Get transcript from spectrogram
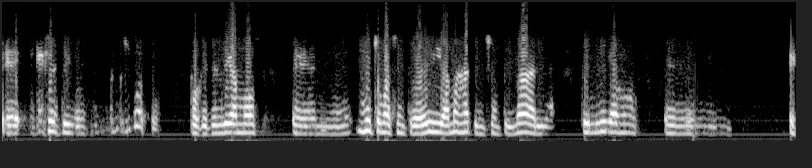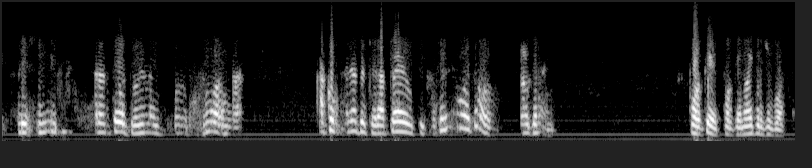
eh, ¿en qué sentido? En presupuesto, porque tendríamos eh, mucho más centro de día, más atención primaria, tendríamos eh, para todo el problema de forma, acompañantes terapéuticos, tenemos de todo, lo tenemos. ¿Por qué? Porque no hay presupuesto.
